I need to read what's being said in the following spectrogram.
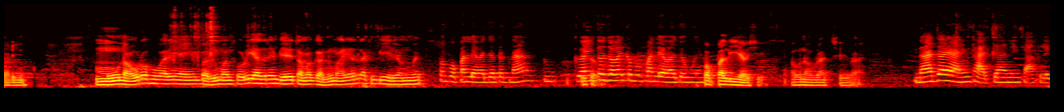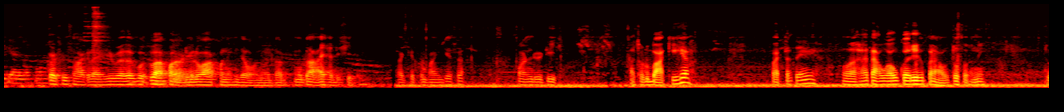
ગાડીની. હું નવરો હોવારી અહીં બધું મને થોડું યાદ રહે બે તમારા ઘરનું મારી યાદ રાખીને બે રહેવાનું હોય. પણ પપ્પાને લેવા જતા જ ના. કઈ તો જવાય કે પપ્પાને લેવા જવું પપ્પા લઈ આવશે. આવું નવરાત છે એવા. ના જાય, આઈને થાચાની શાક ગયા કશું શાક લાગી બધા બધું આ પલળેલો નહીં જવાનું હું તો આ હેડી છે તો માંગે છે. ઓન ડ્યુટી આ થોડું બાકી છે. પાછા તો આવું આવું કર્યું પણ આવતો હોય નહીં. તો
